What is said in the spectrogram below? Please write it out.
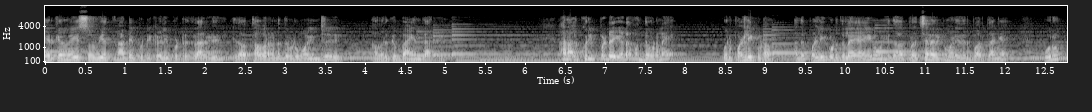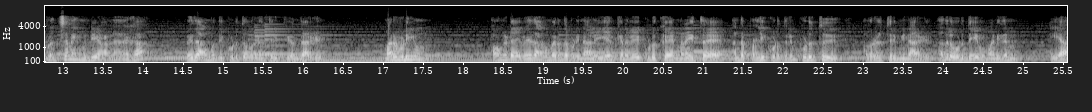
ஏற்கனவே சோவியத் நாட்டை பற்றி கேள்விப்பட்டிருக்கிறார்கள். ஏதாவது தவறு நடந்து விடுமோ என்று அவருக்கு பயந்தார்கள். ஆனால் குறிப்பிட்ட இடம் வந்த உடனே ஒரு பள்ளிக்கூடம். அந்த பள்ளிக்கூடத்துலையும் ஏதாவது பிரச்சனை இருக்குமான்னு எதிர்பார்த்தாங்க. ஒரு பிரச்சனையுமின்றி அழகாக வேதாகமத்தை கொடுத்து அவர்கள் திருப்பி வந்தார்கள். மறுபடியும் அவங்ககிட்ட வேதாகம் இருந்தபடினாலே ஏற்கனவே கொடுக்க நினைத்த அந்த பள்ளிக்கூடத்திலும் கொடுத்து அவர்கள் திரும்பினார்கள். அதில் ஒரு தெய்வ மனிதன் ஐயா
